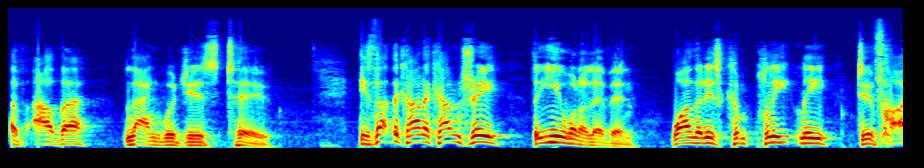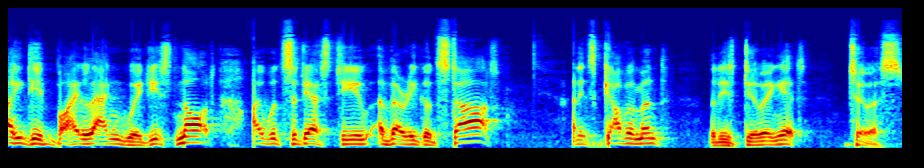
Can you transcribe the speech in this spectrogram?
of other languages too. Is that the kind of country that you want to live in? One that is completely divided by language. It's not, I would suggest to you, a very good start, and it's government that is doing it to us.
